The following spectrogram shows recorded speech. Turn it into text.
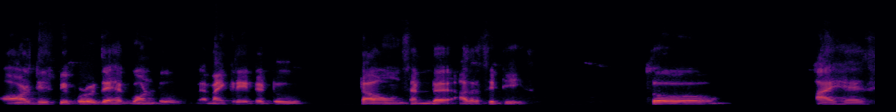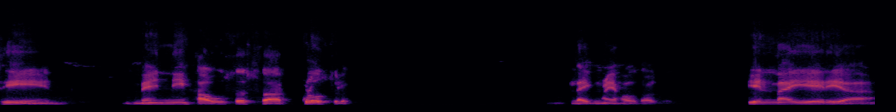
all these people, they have gone to, migrated to towns and other cities. So, I have seen many houses are closed, like my house also. In my area,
